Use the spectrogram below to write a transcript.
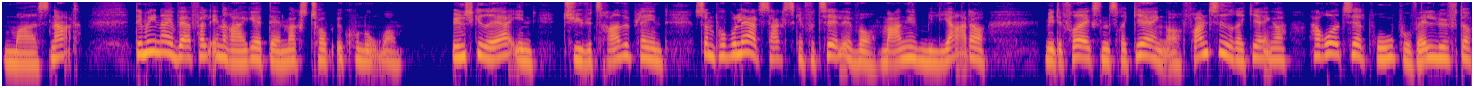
meget snart. Det mener i hvert fald en række af Danmarks topøkonomer. Ønsket er en 2030-plan, som populært sagt skal fortælle, hvor mange milliarder Mette Frederiksens regering og fremtidige regeringer har råd til at bruge på valgløfter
